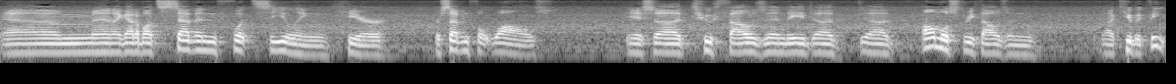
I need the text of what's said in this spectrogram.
Um, and I got about seven foot ceiling here, or seven foot walls. It's uh, 2,000, uh, uh, almost 3,000 uh, cubic feet.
